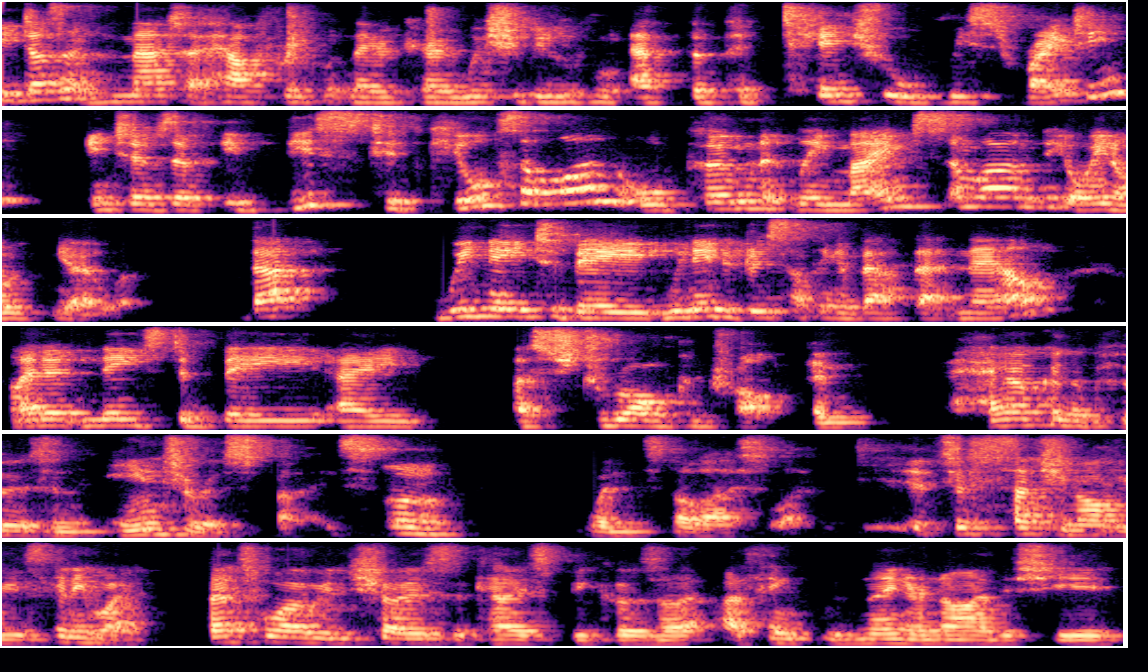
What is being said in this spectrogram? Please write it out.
it doesn't matter how frequent they occur. We should be looking at the potential risk rating in terms of if this could kill someone or permanently maim someone, or you know, you know that we need to be we need to do something about that now, and it needs to be a a strong control. And how can a person enter a space Mm. when it's not isolated? It's just such an obvious. Anyway, that's why we chose the case because I, I think with Nina and I this year,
